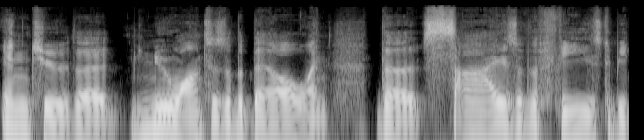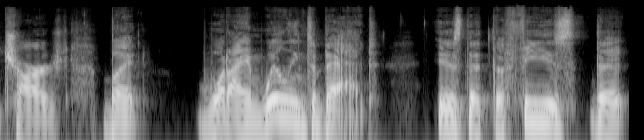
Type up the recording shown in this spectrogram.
into the nuances of the bill and the size of the fees to be charged, but what I am willing to bet is that the fees that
